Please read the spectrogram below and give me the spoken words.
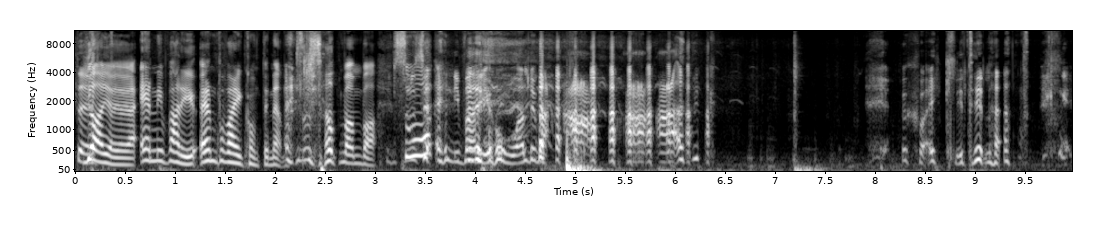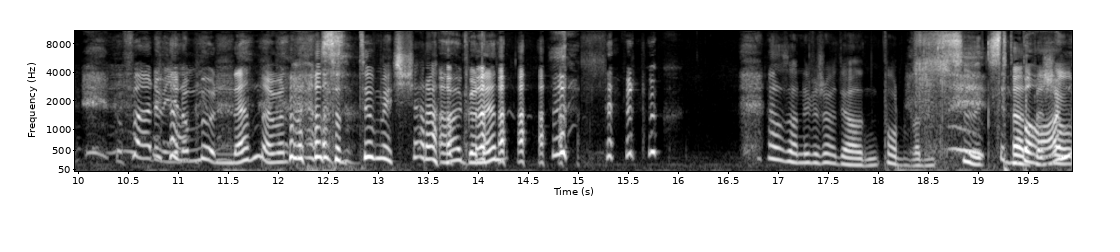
Det. Ja, ja, ja, en, i varje, en på varje kontinent. Så att man bara Så, så. en i varje hål, du bara ah, ah, ah. Usch vad äckligt det lät. Då förde vi genom munnen. Nej, Men, Alltså Tummy shut up. ögonen. Alltså ni förstår att jag har en podd med en psykstörd person.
